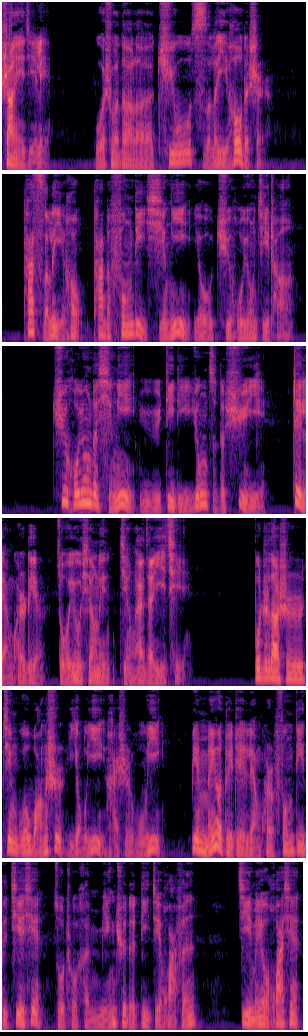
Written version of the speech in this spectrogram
上一集里，我说到了屈巫死了以后的事儿。他死了以后，他的封地邢邑由屈胡庸继承。屈胡庸的邢邑与弟弟雍子的续邑这两块地儿左右相邻，紧挨在一起。不知道是晋国王室有意还是无意，并没有对这两块封地的界限做出很明确的地界划分，既没有划线，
